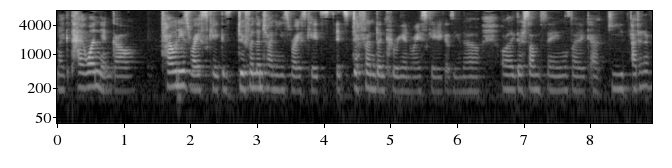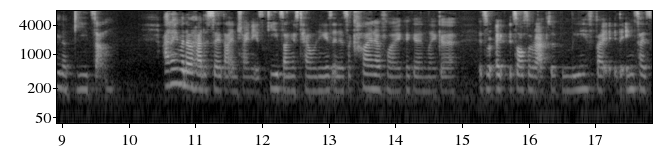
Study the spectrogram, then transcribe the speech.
like Taiwan Nian Gao. Taiwanese rice cake is different than Chinese rice cake. It's, it's different than Korean rice cake, as you know. Or like there's some things like uh, gi, I don't know if you know gizang. I don't even know how to say that in Chinese. Gizang is Taiwanese, and it's a kind of like again like a it's it's also wrapped up in leaf, but the inside's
